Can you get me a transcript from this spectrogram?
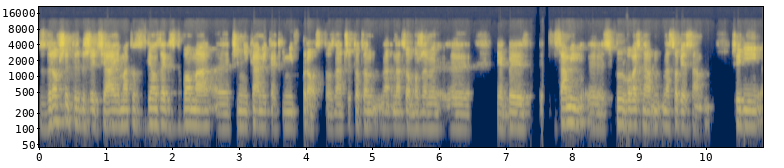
zdrowszy tryb życia i ma to związek z dwoma e, czynnikami takimi wprost, to znaczy to, co, na, na co możemy e, jakby sami e, spróbować na, na sobie sami, czyli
